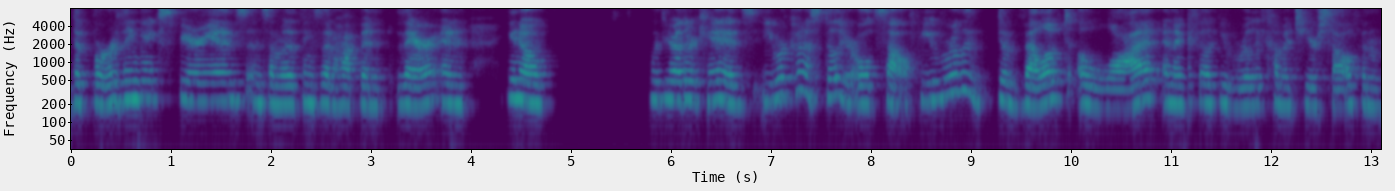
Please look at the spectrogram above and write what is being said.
the birthing experience and some of the things that happened there. And, you know, with your other kids, you were kind of still your old self. You really developed a lot. And I feel like you've really come into yourself and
